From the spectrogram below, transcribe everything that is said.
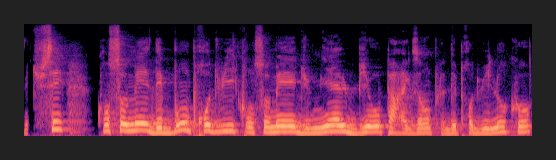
Mais tu sais, consommer des bons produits, consommer du miel bio par exemple, des produits locaux,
